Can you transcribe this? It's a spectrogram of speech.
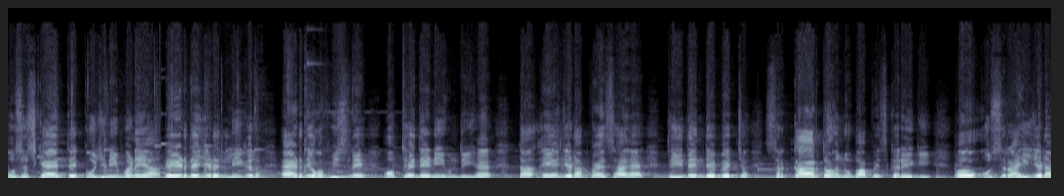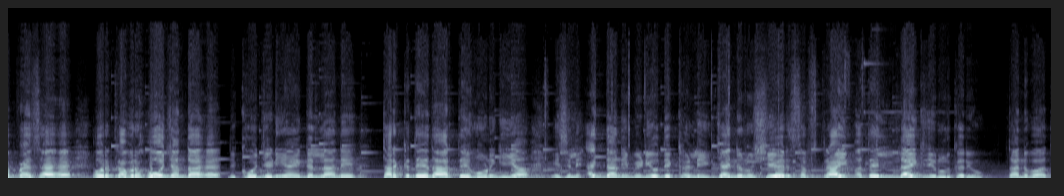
ਉਸ ਸ਼ਿਕਾਇਤ ਤੇ ਕੁਝ ਨਹੀਂ ਬਣਿਆ। ਸਟੇਟ ਦੇ ਜਿਹੜੇ ਲੀਗਲ ਐਡ ਦੇ ਆਫਿਸ ਨੇ, ਉੱਥੇ ਦੇਣੀ ਹੁੰਦੀ ਹੈ। ਤਾਂ ਇਹ ਜਿਹੜਾ ਪੈਸਾ ਹੈ 30 ਦਿਨ ਦੇ ਵਿੱਚ ਸਰਕਾਰ ਤੁਹਾਨੂੰ ਵਾਪਸ ਕਰੇਗੀ। ਉਹ ਉਸ ਰਾਹੀਂ ਜਿਹੜਾ ਪੈਸਾ ਹੈ, ਉਹ ਰਿਕਵਰ ਹੋ ਜਾਂਦਾ ਹੈ। ਦੇਖੋ, ਜਿਹੜੀਆਂ ਇਹ ਗੱਲਾਂ ਨੇ ਤਰਕ ਦੇ ਆਧਾਰ ਤੇ ਹੋਣਗੀਆਂ, ਇਸ ਲਈ ਐਦਾਂ ਦੀ ਵੀਡੀਓ ਦੇਖਣ ਲਈ ਚੈਨਲ ਨੂੰ ਸ਼ੇਅਰ ਸਬਸਕ੍ਰਾਈਬ ਅਤੇ ਲਾਈਕ ਜ਼ਰੂਰ ਕਰਿਓ। ਧੰਨਵਾਦ।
